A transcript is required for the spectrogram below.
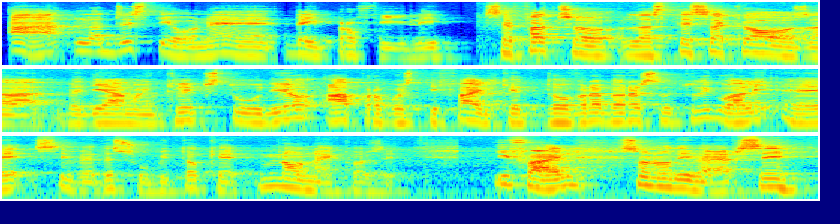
ha la gestione dei profili. Se faccio la stessa cosa, vediamo in Clip Studio, apro questi file che dovrebbero essere tutti uguali e si vede subito che non è così. I file sono diversi,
